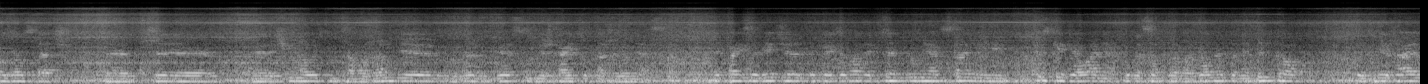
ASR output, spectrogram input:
pozostać e, przy e, świnoujskim samorządzie w gestii mieszkańców naszego miasta. Jak Państwo wiecie, zlokalizowane w centrum miasta i wszystkie działania, które są prowadzone, to nie tylko zmierzają,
